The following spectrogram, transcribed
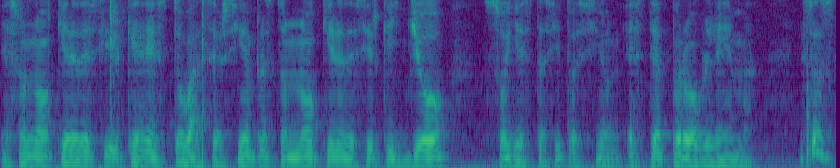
eso no quiere decir que esto va a ser siempre, esto no quiere decir que yo soy esta situación, este problema. Esto es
